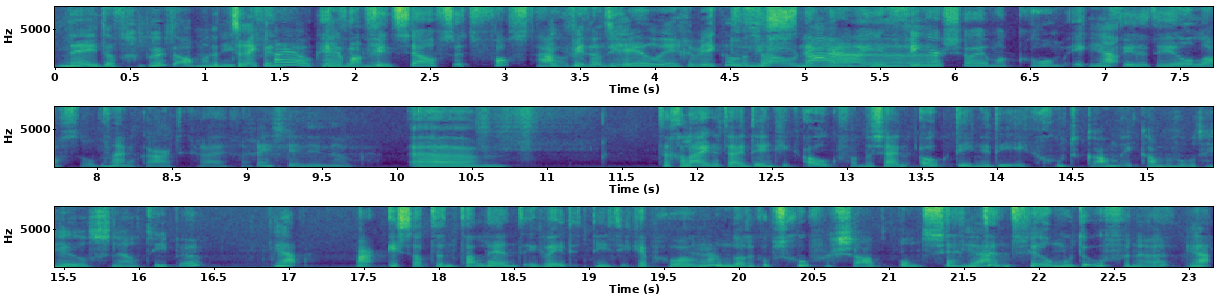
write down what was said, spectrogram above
nee, dat gebeurt allemaal niet. trekt ik vind, mij ook ik- helemaal Ik vind niet. zelfs het vasthouden ik vind het die, heel ingewikkeld van die zo. snaren en je vingers zo helemaal krom. Ik Ja. vind het heel lastig om voor Nee. elkaar te krijgen. Geen zin in ook. Ehm, tegelijkertijd denk ik ook van er zijn ook dingen die ik goed kan. Ik kan bijvoorbeeld heel snel typen. Ja, Maar is dat een talent? Ik weet het niet. Ik heb gewoon, Ja. omdat ik op schroevers zat, ontzettend veel moeten oefenen. ja,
